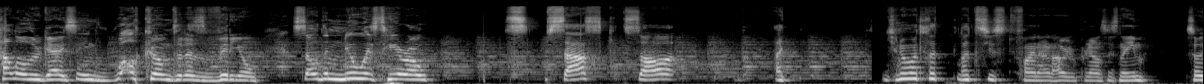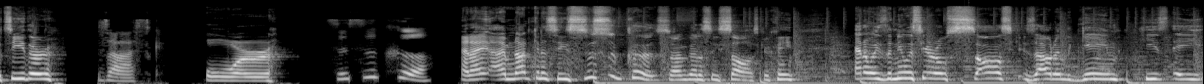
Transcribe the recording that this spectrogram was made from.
Hello there guys and welcome to this video. So the newest hero, Sask, saw, I, you know what, Let, let's just find out how you pronounce his name. So it's either Zask or Susuke. And I, I'm not gonna say Susuke, so I'm gonna say Sask, okay? Anyways, the newest hero, Sask, is out in the game. He's a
